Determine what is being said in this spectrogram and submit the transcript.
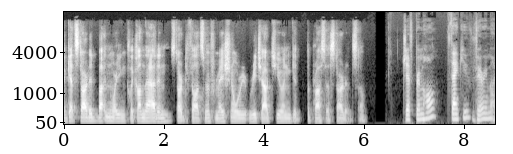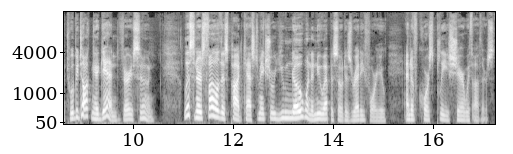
a get started button where you can click on that and start to fill out some information and we'll reach out to you and get the process started. So Jeff Brimhall, thank you very much. We'll be talking again very soon. Listeners, follow this podcast to make sure you know when a new episode is ready for you. And of course, please share with others.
